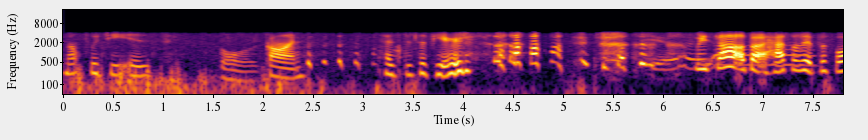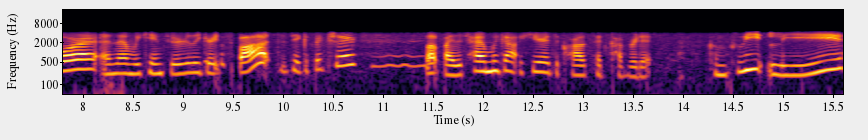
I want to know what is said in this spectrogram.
Mount Fuji is Gone. gone. Has disappeared. Disappeared, we saw about half of it before, and then we came to a really great spot to take a picture. But by the time we got here, the clouds had covered it completely.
